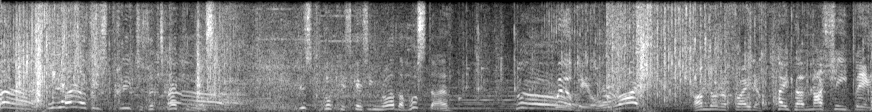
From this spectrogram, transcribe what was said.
Ah, attacking us? This book is getting rather hostile. We'll be all right. I'm not afraid of paper mushy bins.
